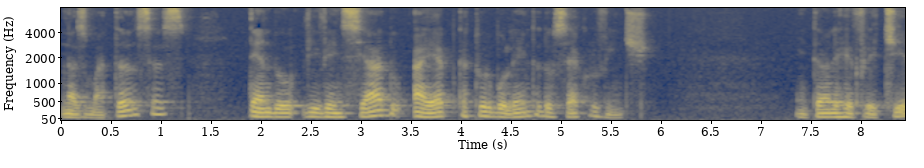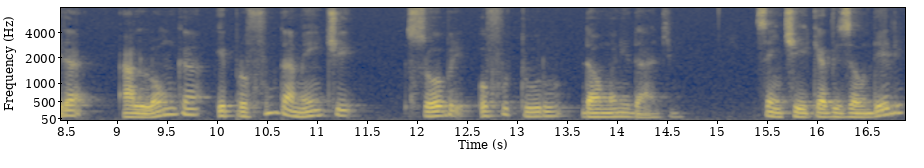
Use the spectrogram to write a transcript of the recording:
nas matanças tendo vivenciado a época turbulenta do século XX. Então ele refletira a longa e profundamente sobre o futuro da humanidade. Senti que a visão dele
